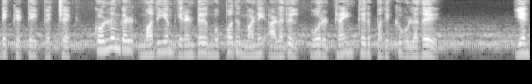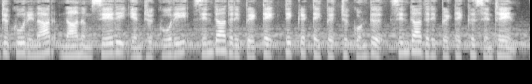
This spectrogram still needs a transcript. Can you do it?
டிக்கெட்டை பெற்று கொள்ளுங்கள் மதியம் இரண்டு முப்பது மணி அளவில் ஒரு ட்ரெயின் திருப்பதிக்கு உள்ளது. என்று கூறினார். நானும் சேரி என்று கூறி சிந்தாதிரிப்பேட்டை டிக்கெட்டை பெற்றுக்கொண்டு சிந்தாதிரிப்பேட்டைக்கு சென்றேன்.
